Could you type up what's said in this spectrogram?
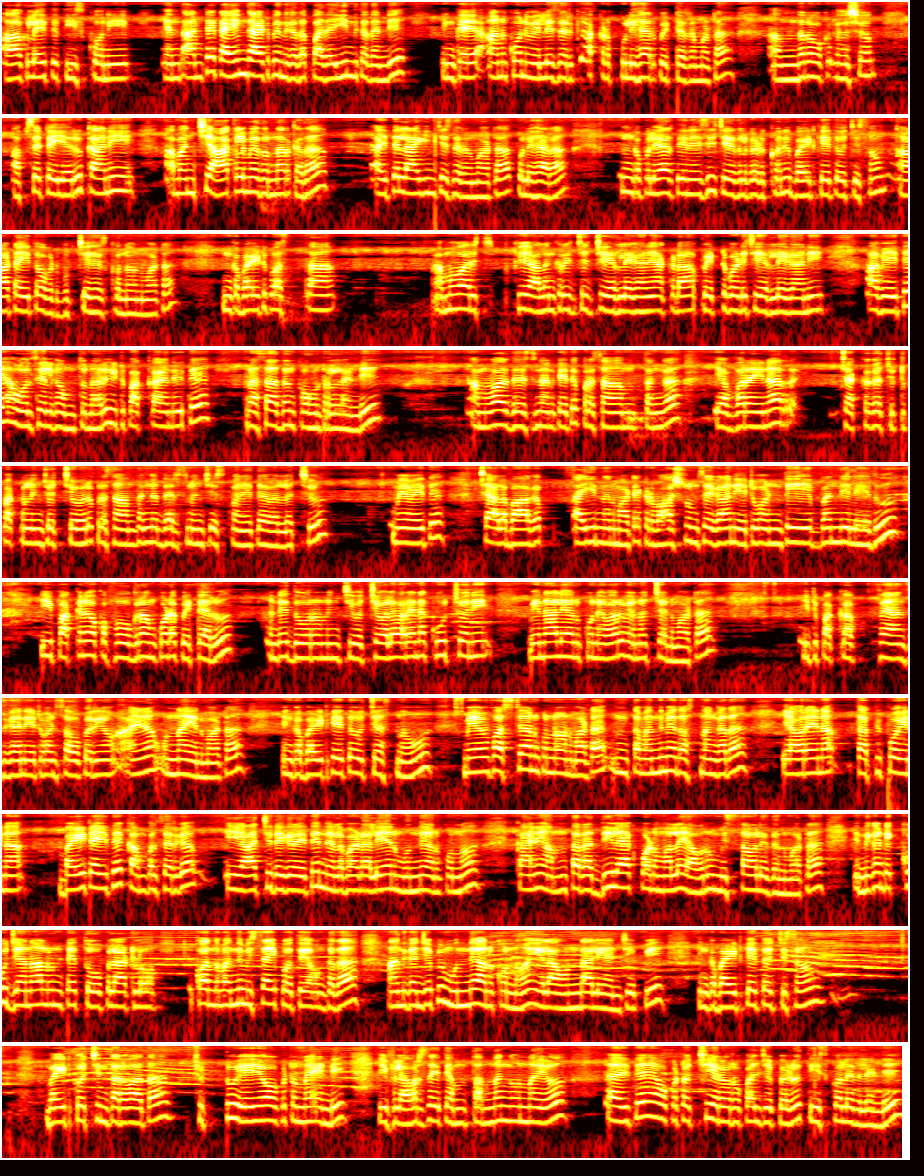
ఆకులైతే తీసుకొని ఎంత అంటే టైం దాటిపోయింది కదా పది అయ్యింది కదండి. ఇంకా అనుకొని వెళ్ళేసరికి అక్కడ పులిహార పెట్టారనమాట అందరూ ఒక నిమిషం అప్సెట్ అయ్యారు. కానీ ఆ మంచి ఆకలి మీద ఉన్నారు కదా అయితే లాగించేశారనమాట పులిహార. ఇంకా పులిహార తినేసి చేతులు కడుక్కొని బయటకి అయితే వచ్చేసాం. ఆటో అయితే ఒకటి బుక్ చేసేసుకున్నాం అనమాట ఇంకా బయటకు వస్తా అమ్మవారికి అలంకరించిన చీరలే కానీ అక్కడ పెట్టుబడి చీరలే కానీ అవి అయితే హోల్సేల్గా అమ్ముతున్నారు. ఇటు పక్క అయితే ప్రసాదం కౌంటర్లు అండి అమ్మవారి దర్శనానికి అయితే ప్రశాంతంగా ఎవరైనా చక్కగా చుట్టుపక్కల నుంచి వచ్చేవాళ్ళు ప్రశాంతంగా దర్శనం చేసుకొని అయితే వెళ్ళొచ్చు. మేమైతే చాలా బాగా అయ్యిందనమాట. ఇక్కడ వాష్రూమ్సే కానీ ఎటువంటి ఇబ్బంది లేదు. ఈ పక్కనే ఒక ప్రోగ్రామ్ కూడా పెట్టారు. అంటే దూరం నుంచి వచ్చేవాళ్ళు ఎవరైనా కూర్చొని వినాలి అనుకునేవారు వినొచ్చు అనమాట ఇటు పక్క ఫ్యాన్స్ కానీ ఎటువంటి సౌకర్యం అయినా ఉన్నాయన్నమాట ఇంకా బయటకు అయితే వచ్చేస్తున్నాము. మేము ఫస్టే అనుకున్నాం అనమాట ఇంతమంది మీద వస్తున్నాం కదా ఎవరైనా తప్పిపోయినా బయట అయితే కంపల్సరిగా ఈ ఆర్చి దగ్గర అయితే నిలబడాలి అని ముందే అనుకున్నాం. కానీ అంత రద్దీ లేకపోవడం వల్ల ఎవరూ మిస్ అవ్వలేదన్నమాట ఎందుకంటే ఎక్కువ జనాలు ఉంటే తోపులాటలో కొంతమంది మిస్ అయిపోతాం కదా అందుకని చెప్పి ముందే అనుకున్నాం ఇలా ఉండాలి అని చెప్పి. ఇంకా బయటకైతే వచ్చేసాం. బయటకు వచ్చిన తర్వాత చుట్టూ ఏయో ఒకటి ఉన్నాయండి. ఈ ఫ్లవర్స్ అయితే ఎంత అందంగా ఉన్నాయో. అయితే ఒకటి వచ్చి ఇరవై రూపాయలు చెప్పాడు. తీసుకోలేదులేండి.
